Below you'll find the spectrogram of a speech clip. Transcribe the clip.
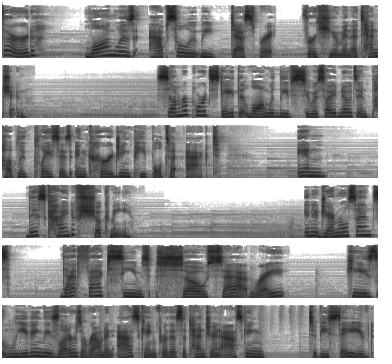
Third, Long was absolutely desperate for human attention. Some reports state that Long would leave suicide notes in public places encouraging people to act. And this kind of shook me. In a general sense, that fact seems so sad, right? He's leaving these letters around and asking for this attention, asking to be saved.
